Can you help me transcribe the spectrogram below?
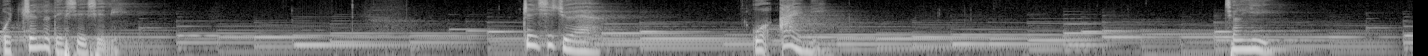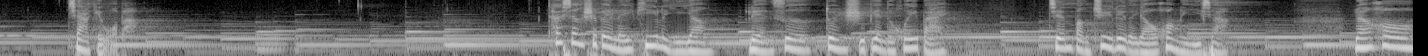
我真的得谢谢你，郑希觉，我爱你，江毅，嫁给我吧。他像是被雷劈了一样，脸色顿时变得灰白，肩膀剧烈的摇晃了一下，然后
